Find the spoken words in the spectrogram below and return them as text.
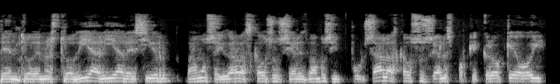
dentro de nuestro día a día decir, vamos a ayudar a las causas sociales, vamos a impulsar las causas sociales, porque creo que hoy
